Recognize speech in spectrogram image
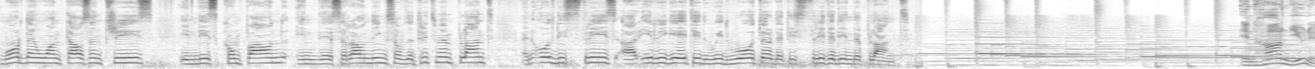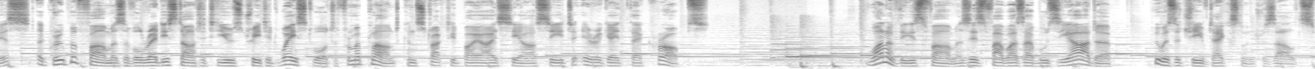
more than 1,000 trees in this compound in the surroundings of the treatment plant and all these trees are irrigated with water that is treated in the plant. In Khan Yunis, a group of farmers have already started to use treated wastewater from a plant constructed by ICRC to irrigate their crops. One of these farmers is Fawaz Abu Ziada, who has achieved excellent results.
